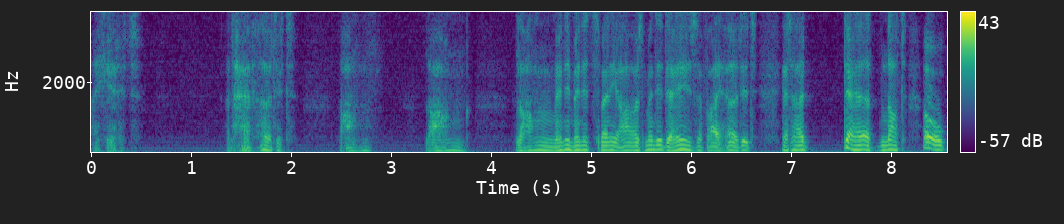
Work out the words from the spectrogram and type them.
I hear it, and I have heard it. Long, long, long, many minutes, many hours, many days have I heard it, yet I dared not. Oh,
